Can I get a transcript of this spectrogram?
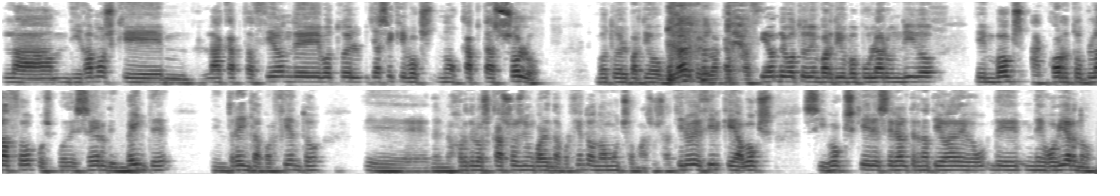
la, digamos que mm, la captación de voto del, ya sé que Vox no capta solo voto del Partido Popular, pero la captación de voto de un Partido Popular hundido en Vox a corto plazo, pues puede ser de un 20, de un 30%, eh, en el mejor de los casos de un 40%, no mucho más. O sea, quiero decir que a Vox, si Vox quiere ser alternativa de, de, de gobierno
